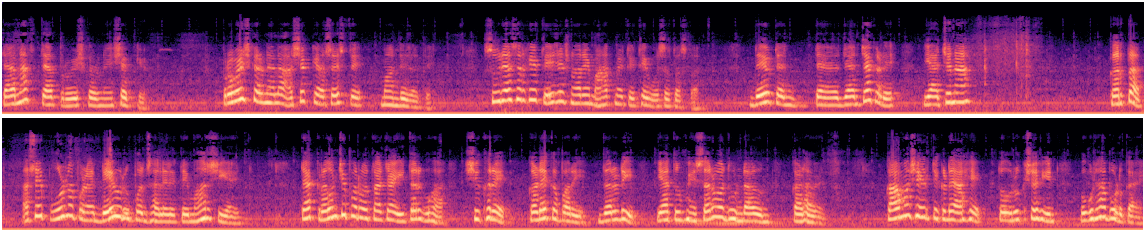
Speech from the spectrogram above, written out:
त्यांनाच त्यात प्रवेश करणे शक्य. प्रवेश करण्याला अशक्य असेच ते मानले जाते. सूर्यासारखे तेज असणारे महात्मे तेथे वसत असतात. देव ज्यांच्याकडे याचना करतात असे पूर्णपणे देवरूपच झालेले ते महर्षी आहेत. त्या क्रौंच पर्वताच्या इतर गुहा शिखरे कडेकपारी दरडी या तुम्ही सर्व धुंडाळून काढाव्यात. कामशील तिकडे आहे तो वृक्षहीन उघडा बोडका आहे.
